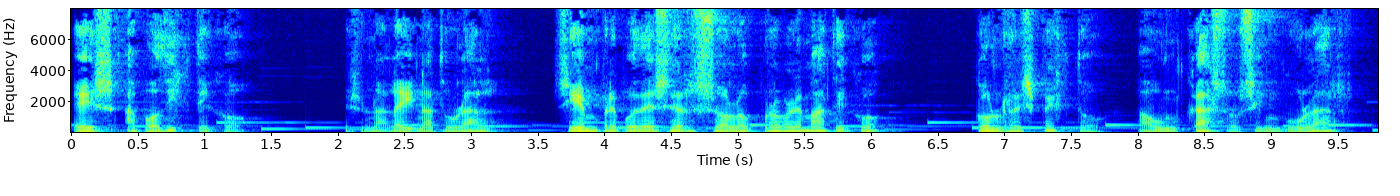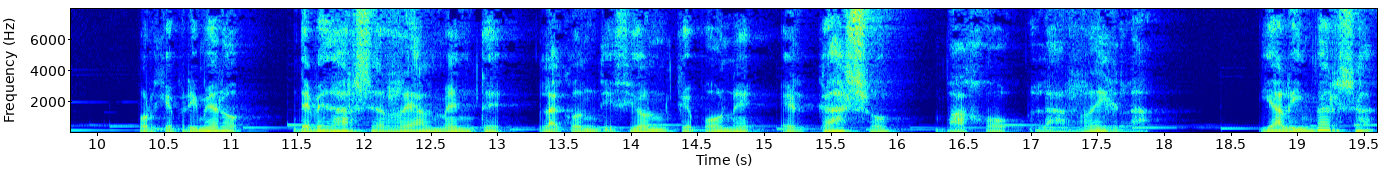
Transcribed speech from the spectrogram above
es apodíctico, es una ley natural, siempre puede ser sólo problemático con respecto a un caso singular, porque primero debe darse realmente la condición que pone el caso bajo la regla. Y a la inversa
